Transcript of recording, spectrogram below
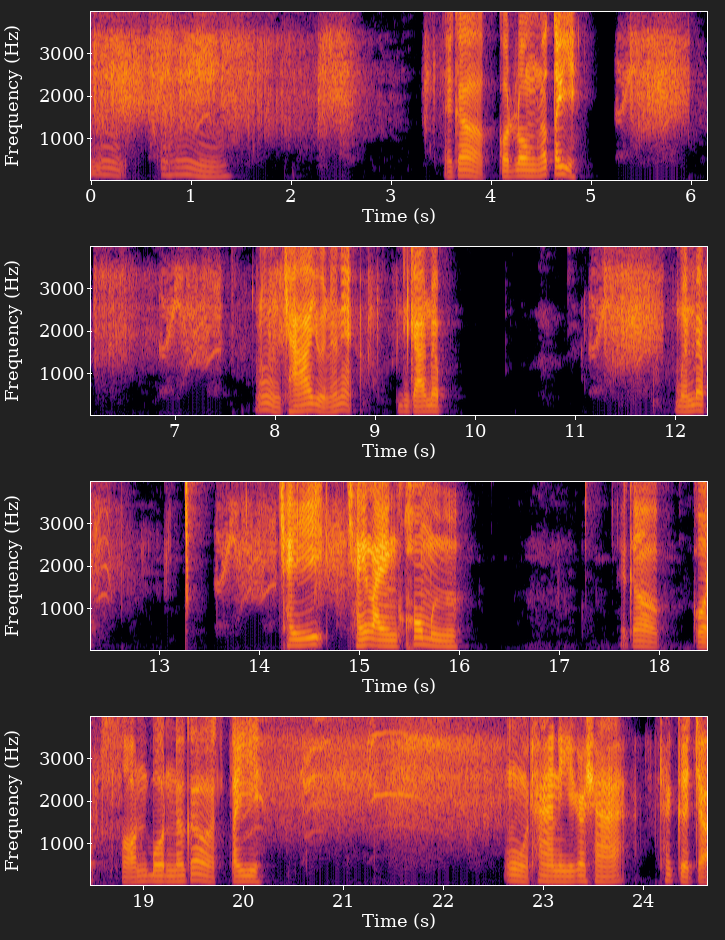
อืมอืมแล้วก็กดลงแล้วตี อืมช้าอยู่นะเนี่ย เป็นการแบบ เหมือนแบบ ใช้ใช้แรงข้อมือ แล้วก็กดสอนบนแล้วก็ตีโอ้ท่านี้ก็ช้า ถ้าเกิดจะ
